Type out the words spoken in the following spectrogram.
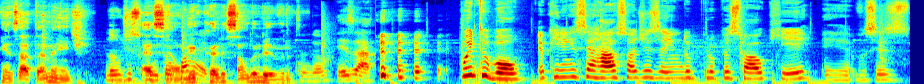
Exatamente. Não discutam Essa é a única regra. lição do livro. Entendeu? Exato. Muito bom. Eu queria encerrar só dizendo pro pessoal que é, vocês.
